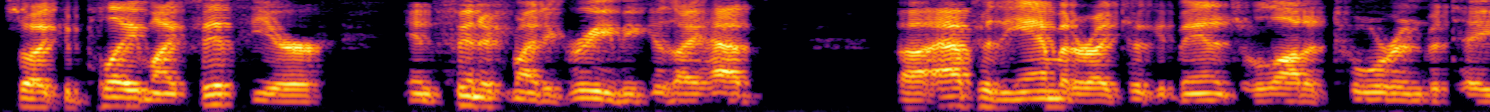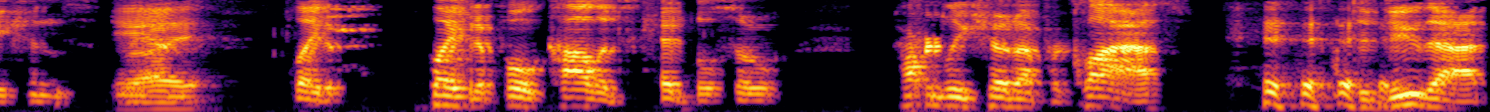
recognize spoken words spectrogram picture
so I could play my fifth year and finish my degree because I had uh, after the amateur, I took advantage of a lot of tour invitations and right. played a, played a full college schedule, so hardly showed up for class to do that.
